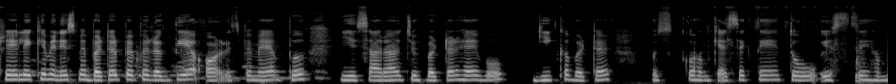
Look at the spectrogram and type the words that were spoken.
ट्रे लेके मैंने इसमें बटर पेपर रख दिया और इस पर मैं अब ये सारा जो बटर है, वो घी का बटर, उसको हम कह सकते हैं। तो इससे हम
